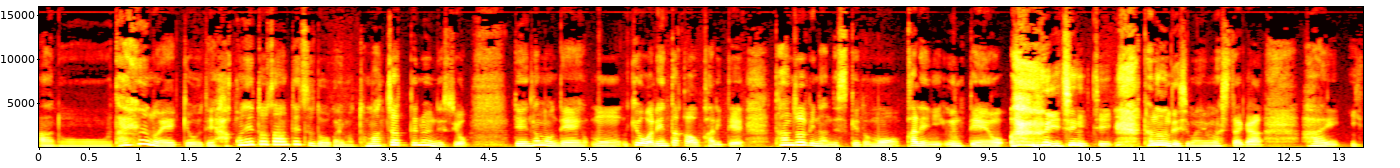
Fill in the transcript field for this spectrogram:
あのー、台風の影響で箱根登山鉄道が今止まっちゃってるんですよ。で、なので、もう今日はレンタカーを借りて、誕生日なんですけども、彼に運転を 一日頼んでしまいましたが、はい、行っ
